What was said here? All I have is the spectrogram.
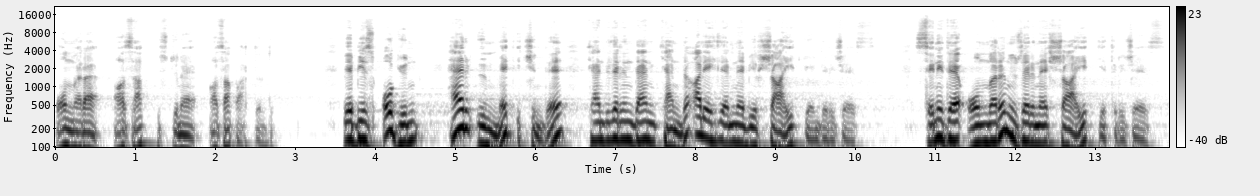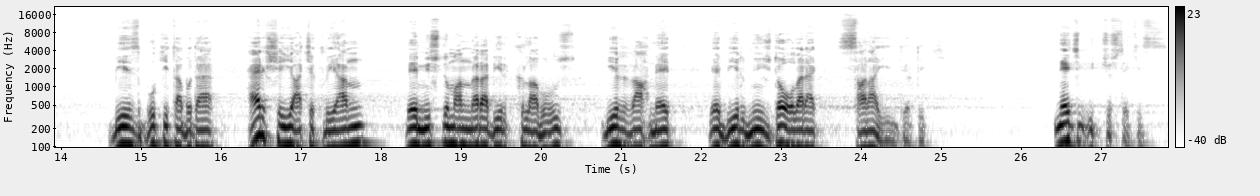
onlara azap üstüne azap arttırdık. Ve biz o gün her ümmet içinde kendilerinden kendi aleyhlerine bir şahit göndereceğiz. Seni de onların üzerine şahit getireceğiz. Biz bu kitabı da her şeyi açıklayan ve Müslümanlara bir kılavuz, bir rahmet ve bir müjde olarak sana indirdik. Necm 308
